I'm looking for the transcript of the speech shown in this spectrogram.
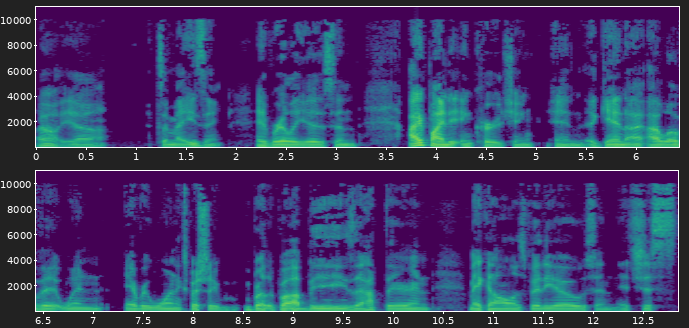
Oh yeah, it's amazing. It really is, and I find it encouraging. And again, I, I love it when everyone, especially Brother Bob B, he's out there and making all his videos, and it's just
